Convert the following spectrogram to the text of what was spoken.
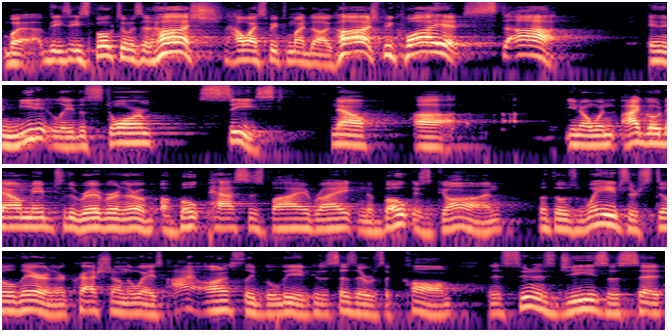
but he spoke to him and said, Hush, how I speak to my dog. Hush, be quiet, stop. And immediately the storm ceased. Now, uh, you know, when I go down maybe to the river and there a boat passes by, right, and the boat is gone, but those waves are still there and they're crashing on the waves. I honestly believe, because it says there was a calm, that as soon as Jesus said,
